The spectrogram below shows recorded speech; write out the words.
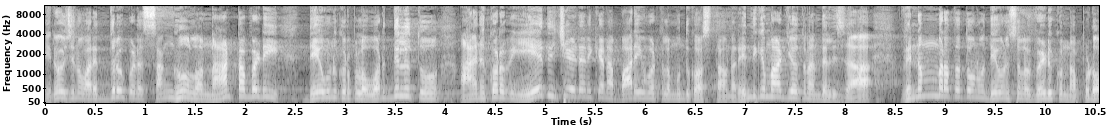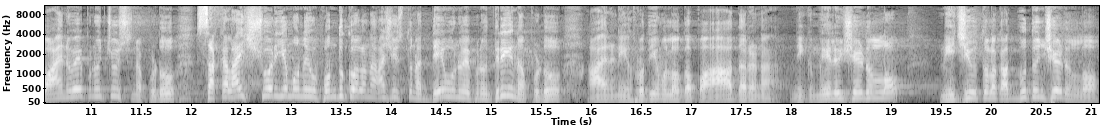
ఈ రోజున వారిద్దరూ కూడా సంఘంలో నాటబడి దేవుని కృపలో వర్ధిల్లుతూ ఆయన కొరకు ఏది చేయడానికైనా భార్య భర్తల ముందుకు వస్తా ఉన్నారు. ఎందుకు మాట చెబుతున్నాను తెలుసా? వినమ్రతతో నువ్వు దేవుని సలో వేడుకున్నప్పుడు ఆయన వైపు నువ్వు చూసినప్పుడు సకల ఐశ్వర్యము నువ్వు పొందుకోవాలని ఆశిస్తున్న దేవుని వైపు నువ్వు తిరిగినప్పుడు ఆయన నీ హృదయంలో గొప్ప ఆదరణ నీకు మేలు చేయడంలో నీ జీవితంలో అద్భుతం చేయడంలో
